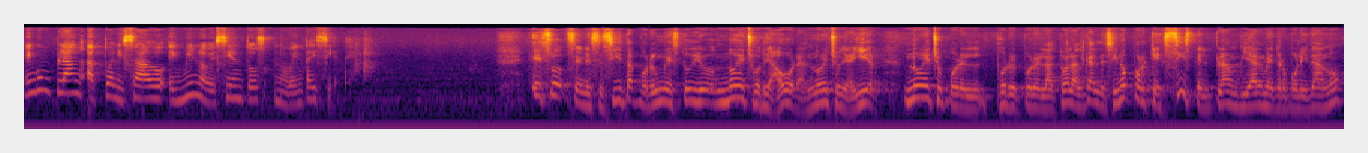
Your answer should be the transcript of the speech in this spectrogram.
en un plan actualizado en 1997. Eso se necesita por un estudio no hecho de ahora, no hecho de ayer, no hecho por el, por, el actual alcalde, sino porque existe el plan vial metropolitano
